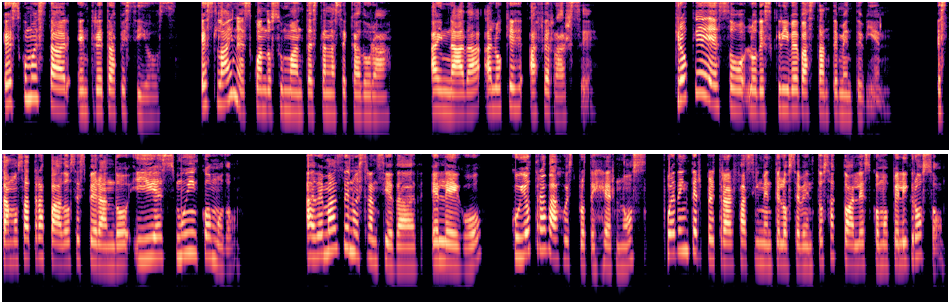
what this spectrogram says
Es como estar entre trapecillos. Es Linus cuando su manta está en la secadora. Hay nada a lo que aferrarse. Creo que eso lo describe bastante bien. Estamos atrapados esperando y es muy incómodo. Además de nuestra ansiedad, el ego, cuyo trabajo es protegernos, puede interpretar fácilmente los eventos actuales como peligroso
